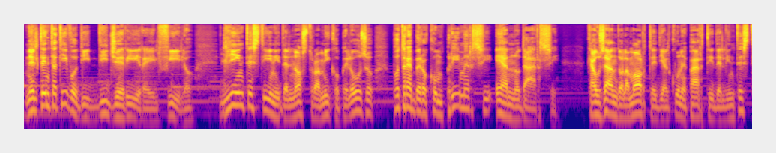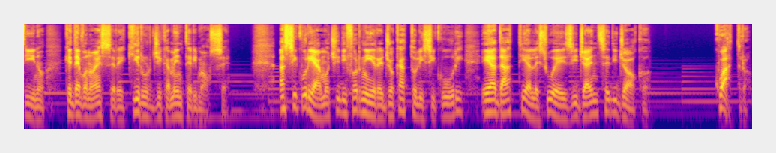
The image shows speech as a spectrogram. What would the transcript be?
Nel tentativo di digerire il filo, gli intestini del nostro amico peloso potrebbero comprimersi e annodarsi, causando la morte di alcune parti dell'intestino che devono essere chirurgicamente rimosse. Assicuriamoci di fornire giocattoli sicuri e adatti alle sue esigenze di gioco. 4.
